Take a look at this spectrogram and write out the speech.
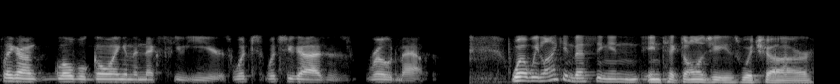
Playground Global going in the next few years? What's what's you guys' roadmap? Well, we like investing in in technologies which are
